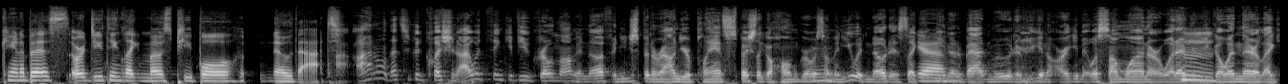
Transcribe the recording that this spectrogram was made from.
cannabis? Or do you think like most people know that? I, I, don't. That's a good question. I would think if you've grown long enough and you just been around your plants, especially like a home grow mm-hmm. or something, you would notice like yeah. You're being in a bad mood or you get an argument with someone or whatever. Mm. You go in there like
